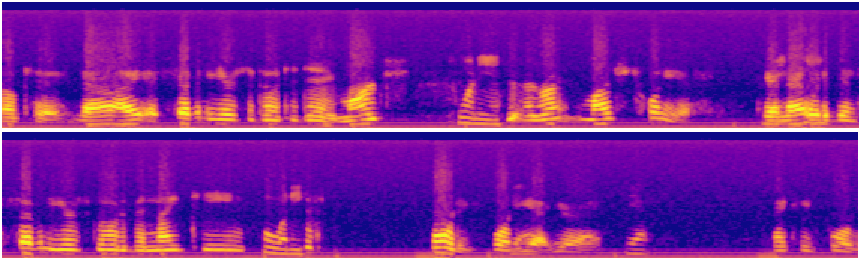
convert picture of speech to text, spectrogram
Okay. Now, I, uh, 70 years ago today, March, 20th, uh, right, March 20th. And that would have been 70 years ago, would have been 1940. 40. 40, Yeah. yeah, you're right. Yeah. 1940.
